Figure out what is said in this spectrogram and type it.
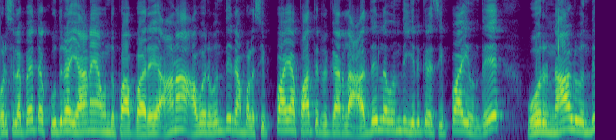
ஒரு சில பேர்த்த குதிரை யானையாக வந்து பார்ப்பாரு. ஆனால் அவர் வந்து நம்மளை சிப்பாயாக பார்த்துட்டு இருக்காருல்ல அதில் வந்து இருக்கிற சிப்பாய் வந்து ஒரு நாள் வந்து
